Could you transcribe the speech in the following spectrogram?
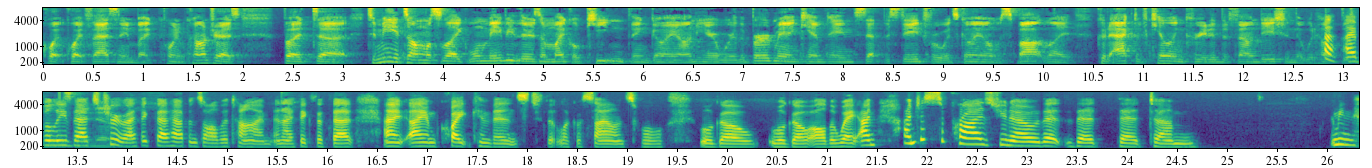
quite quite fascinating by point of contrast. But uh, to me, it's almost like, well, maybe there's a Michael Keaton thing going on here, where the Birdman campaign set the stage for what's going on with Spotlight. Could Act of Killing created the foundation that would help? Yeah, I believe that's out? true. I think that happens all the time, and I think that that I, I am quite convinced that Look of Silence will will go will go all the way. I'm I'm just surprised, you know, that that that. Um, I mean,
